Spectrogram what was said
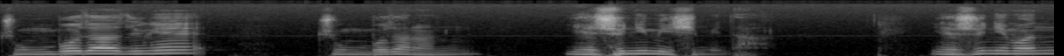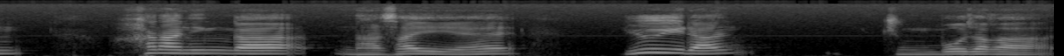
중보자 중에 중보자는 예수님이십니다. 예수님은 하나님과 나 사이에 유일한 중보자가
